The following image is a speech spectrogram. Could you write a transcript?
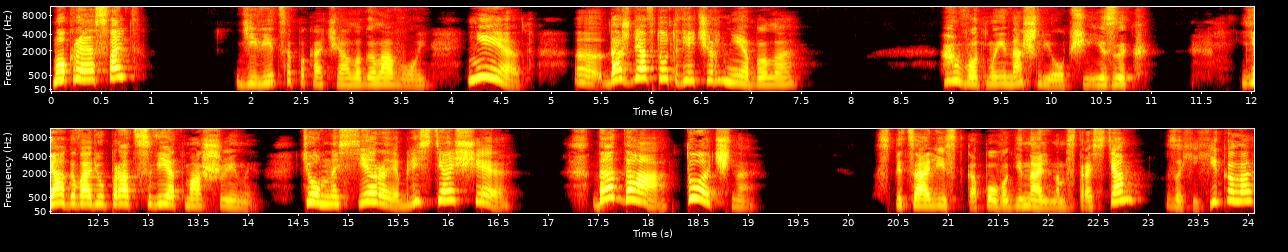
Мокрый асфальт? Девица покачала головой. Нет, э, дождя в тот вечер не было. Вот мы и нашли общий язык. Я говорю про цвет машины. Темно-серая, блестящая. Да-да, точно. Специалистка по вагинальным страстям захихикала,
